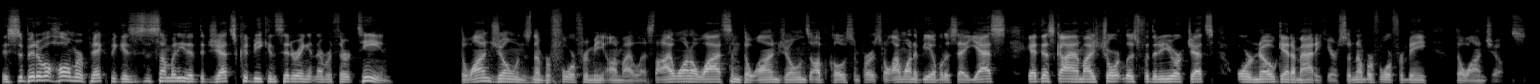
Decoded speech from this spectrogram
this is a bit of a homer pick because this is somebody that the Jets could be considering at number thirteen. Dawand Jones, number four for me on my list. I want to watch some Dawand Jones up close and personal. I want to be able to say, yes, get this guy on my short list for the New York Jets, or no, get him out of here. So, number four for me, Dawand Jones.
